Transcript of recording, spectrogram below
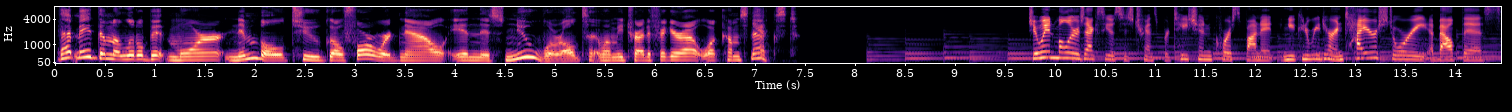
that made them a little bit more nimble to go forward now in this new world when we try to figure out what comes next. Joann Muller is Axios' transportation correspondent, and you can read her entire story about this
